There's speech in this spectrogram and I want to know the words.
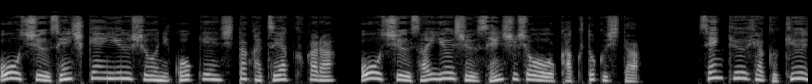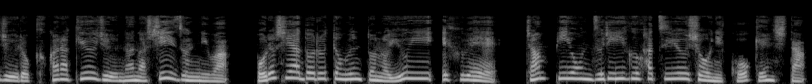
欧州選手権優勝に貢献した活躍から欧州最優秀選手賞を獲得した。1996から97シーズンにはボルシアドルトムントの UEFA チャンピオンズリーグ初優勝に貢献した。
